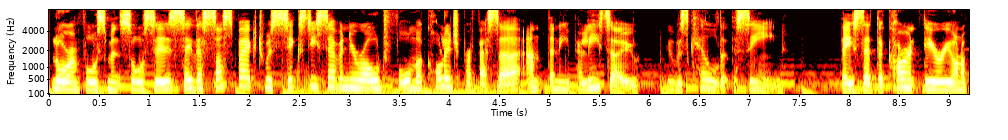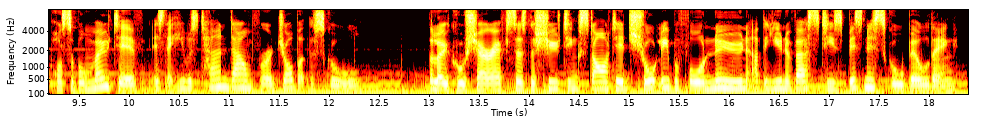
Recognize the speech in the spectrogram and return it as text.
Law enforcement sources say the suspect was 67 year old former college professor Anthony Polito, who was killed at the scene. They said the current theory on a possible motive is that he was turned down for a job at the school. The local sheriff says the shooting started shortly before noon at the university's business school building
